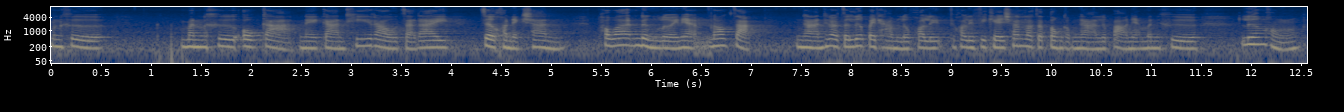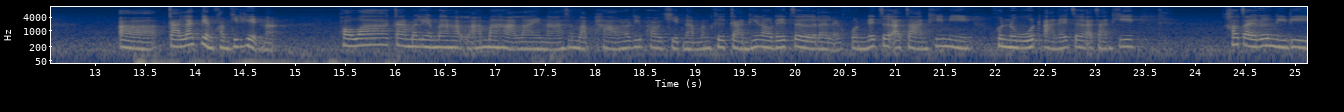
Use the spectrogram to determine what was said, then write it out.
มันคือมันคือโอกาสในการที่เราจะได้เจอ connection เพราะว่าหนึ่งเลยเนี่ยนอกจากงานที่เราจะเลือกไปทำหรือ quali- qualification เราจะตรงกับงานหรือเปล่าเนี่ยมันคือเรื่องของอการแลกเปลี่ยนความคิดเห็นอะ เพราะว่าการมาเรียนมหาลัยมหาลัยนะสำหรับพราวเท่าที่พราวคิดนะมันคือการที่เราได้เจอหลาย ๆ คน ได้เจออาจารย์ที่มีคุณวุฒิอาจได้เจออาจารย์ที่เข้าใจเรื่องนี้ดี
